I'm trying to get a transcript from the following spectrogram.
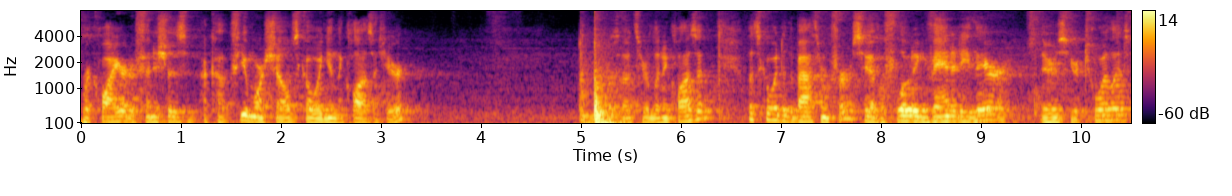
required or finishes, a few more shelves going in the closet here. So that's your linen closet. Let's go into the bathroom first. You have a floating vanity there. There's your toilet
